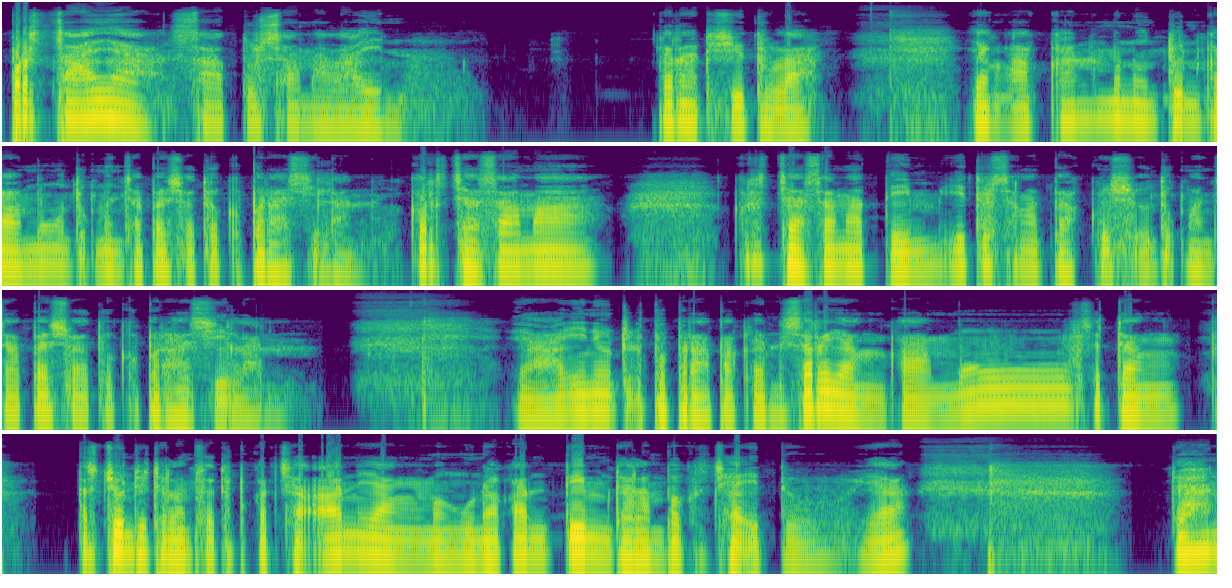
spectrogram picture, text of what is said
percaya satu sama lain. Karena di situlah yang akan menuntun kamu untuk mencapai suatu keberhasilan. Kerjasama kerja sama tim itu sangat bagus untuk mencapai suatu keberhasilan. Ya, ini untuk beberapa cancer yang kamu sedang terjun di dalam suatu pekerjaan yang menggunakan tim dalam bekerja itu, ya. Dan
